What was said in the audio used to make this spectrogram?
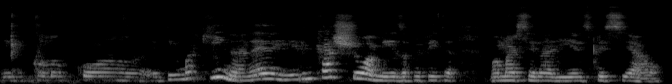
ele colocou, ele tem uma quina, né? E ele encaixou a mesa, foi feita uma marcenaria especial.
